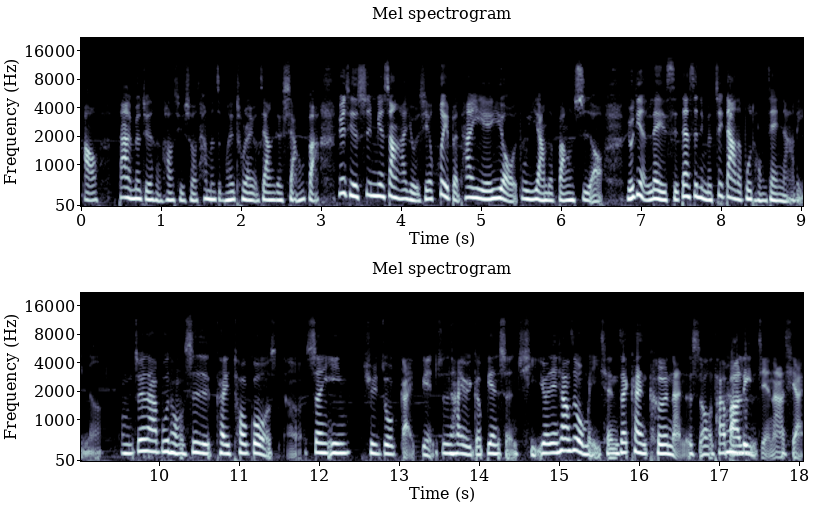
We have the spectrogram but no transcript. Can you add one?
好，大家有没有觉得很好奇，说他们怎么会突然有这样一个想法？因为其实市面上还有一些绘本，它也有不一样的方式哦，有点类似，但是你们最大的不同在哪里呢？我们最大不同是可以透过呃声音去做改变，就是它有一个变声器，有点像是我们以前在看柯南的时候，他把领结拿起来。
